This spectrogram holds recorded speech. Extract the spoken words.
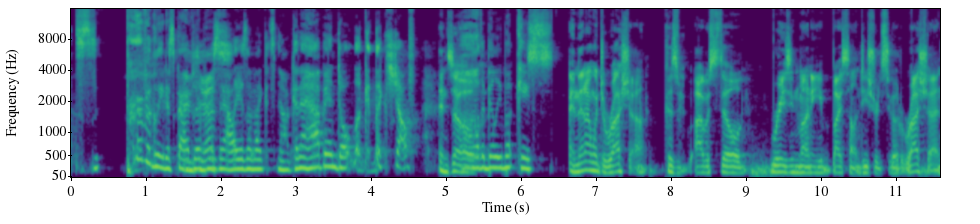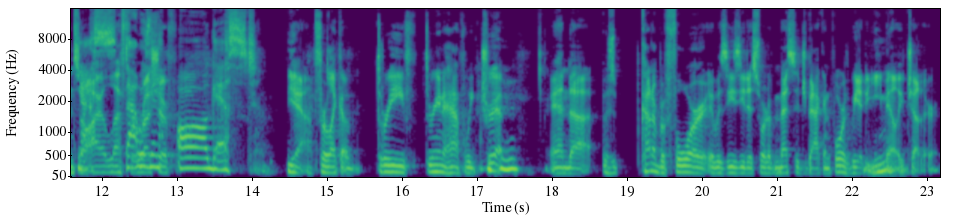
It's perfectly describes our Yes. personalities. I'm like, it's not going to happen. Don't look at the shelf. And so Oh, the Billy bookcase. and then I went to Russia because I was still raising money by selling T-shirts to go to Russia, and so I left that for was Russia. in August. yeah, for like a three three and a half week trip, Mm-hmm. and uh, it was kind of before it was easy to sort of message back and forth. We had to email each other,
